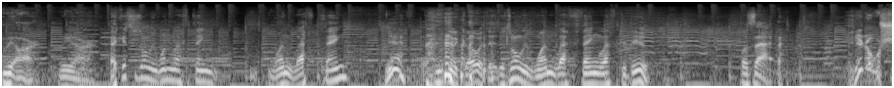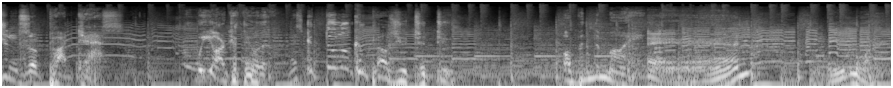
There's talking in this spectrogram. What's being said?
we are. We are. I guess there's only one left thing. One left thing. Yeah, I'm gonna go with it. There's only one left thing left to do. What's that? In an oceans of podcasts, we are Cthulhu, as Cthulhu compels you to do open the mind and read more.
